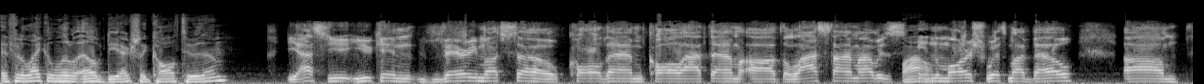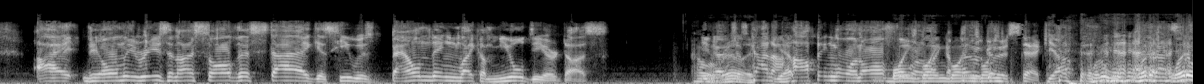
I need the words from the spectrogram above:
if they're like a little elk, do you actually call to them? Yes, you you can very much so call them, call at them. Uh, the last time I was Wow. in the marsh with my bow, um, I the only reason I saw this stag is he was bounding like a mule deer does. Oh, you know, just kind of Yep. hopping on all Boing, four boing, like a boing, pogo boing. stick. Yep. What a, what a, what a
